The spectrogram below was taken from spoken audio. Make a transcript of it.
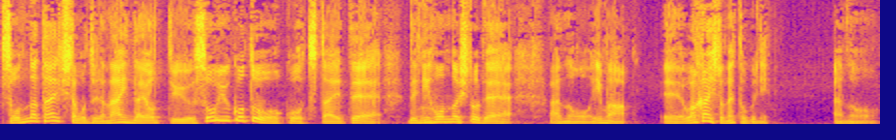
そんな大したことじゃないんだよっていう、そういうことをこう伝えて、で、日本の人で、あの、今、えー若い人ね、特に、あの、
